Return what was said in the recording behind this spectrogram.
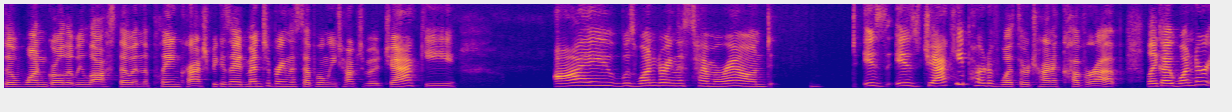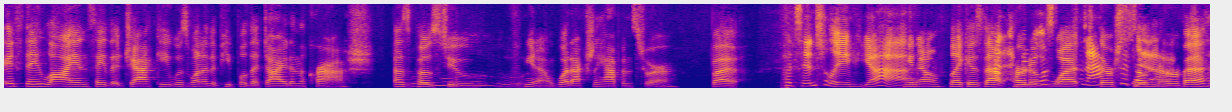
the one girl that we lost though in the plane crash because I had meant to bring this up when we talked about Jackie. I was wondering this time around is is Jackie part of what they're trying to cover up? Like I wonder if they lie and say that Jackie was one of the people that died in the crash as opposed to you know what actually happens to her. But Potentially, yeah. You know, like is that But, I part mean, of what they're so nervous?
